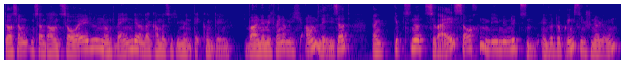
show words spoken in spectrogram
da sind unten sind dann Säulen und Wände und dann kann man sich immer in Deckung gehen. Weil nämlich, wenn er mich anlasert, dann gibt es nur zwei Sachen, die ihn nützen. Entweder du bringst ihn schnell um,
